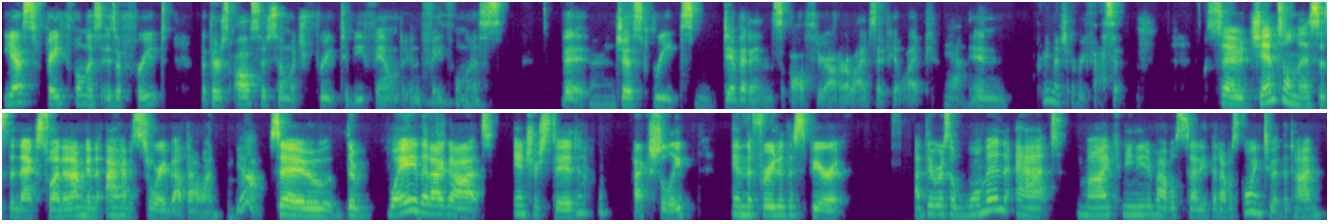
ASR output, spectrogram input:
yes faithfulness is a fruit but there's also so much fruit to be found in faithfulness that just reaps dividends all throughout our lives i feel like yeah. in pretty much every facet So gentleness is the next one, and I'm gonna. I have a story about that one. yeah So the way that I got interested, actually, in the fruit of the spirit, uh, there was a woman at my community Bible study that I was going to at the time.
